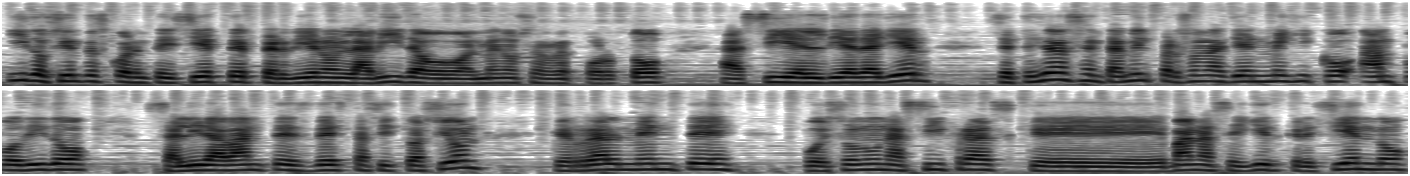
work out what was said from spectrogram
y 247 perdieron la vida o al menos se reportó así el día de ayer. 760 mil personas ya en México han podido salir avantes de esta situación que realmente pues son unas cifras que van a seguir creciendo,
